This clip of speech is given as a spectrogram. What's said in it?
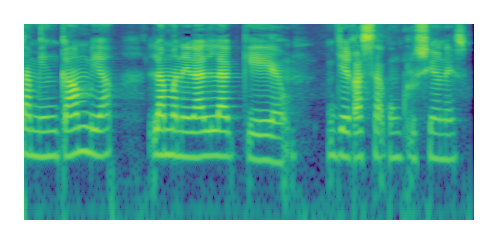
también cambia la manera en la que llegas a conclusiones.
